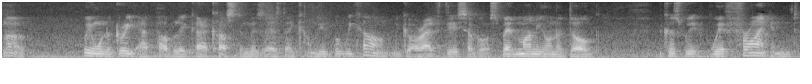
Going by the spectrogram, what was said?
No. We want to greet our public, our customers as they come in, but we can't. We've got to have this, I've got to spend money on a dog because we're, we're frightened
